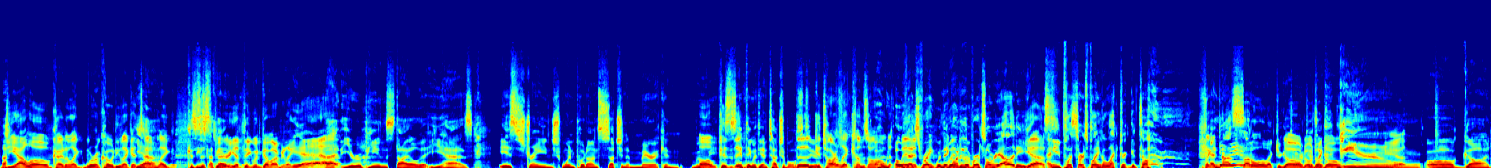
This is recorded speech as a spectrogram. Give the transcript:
Giallo kind of like Morricone, like a Yeah, ta- like 'cause he's got that- thing would come on and be like, yeah, That European style that he has is strange when put on such an American movie. Oh, 'cause the- same thing with the Untouchables. the too. guitar lick comes Oh, on. oh, oh when- that's right. When they go to the virtual reality, Yes. and he pl- starts playing electric guitar, like, and not subtle electric guitar. no, it's no, like, no. Yeah. Oh God.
